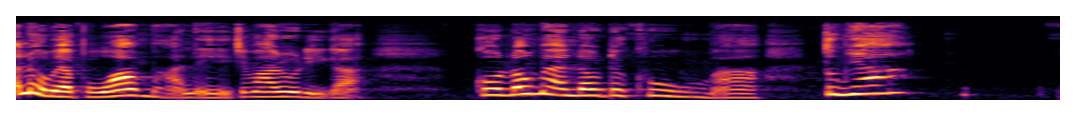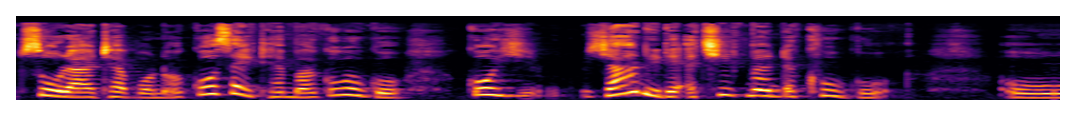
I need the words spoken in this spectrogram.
အဲ့လိုပဲဘဝမှာလေကျမတို့တွေကကိုလုံးမဲ့အလုပ်တစ်ခုမှာသူများဆိုတာထက်ပေါ့နော်ကိုယ်စိတ်ထဲမှာကိုယ့်ကိုယ်ကိုကိုရနေတဲ့ achievement တစ်ခုကိုဟို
